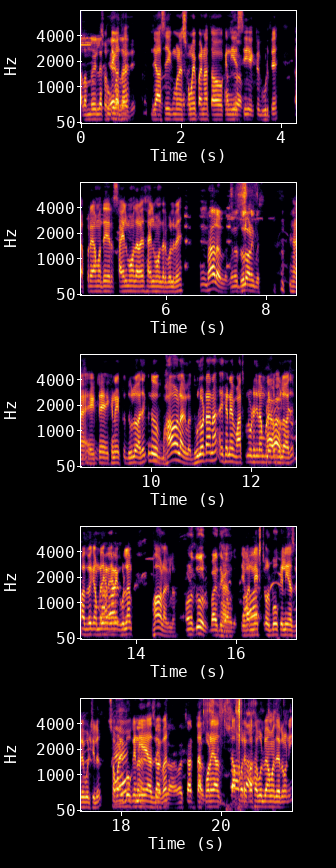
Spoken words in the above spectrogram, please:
আলহামদুলিল্লাহ খুব সত্যি ভালো কথা। হয়েছে। যে আশিক মানে সময় পায় না তাও ওকে নিয়ে এসেছি একটু ঘুরতে। তারপরে আমাদের সাইল মহদার সাইল মহাদার বলবে? ভালো লাগল কিন্তু ধুলো অনেক বেশি। হ্যাঁ এটা এখানে একটু ধুলো আছে কিন্তু ভালো লাগল। ধুলোটা না এখানে মাছগুলো উঠেছিলাম বলে হ্যাঁ, ভালো। ধুলো আছে। বাদ বাকি আমরা এখানে এখানে ঘুরলাম ভালো লাগল। অনেক দূর বাড়ি থেকে হ্যাঁ, আমাদের। এবার নেক্সট ওর বউকে নিয়ে আসবে বলছিল। সবাই হ্যাঁ? বউকে নিয়ে আসবে এবার। তারপরে আস- তারপরে কথা বলবে আমাদের রনি।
